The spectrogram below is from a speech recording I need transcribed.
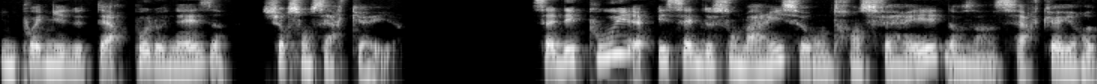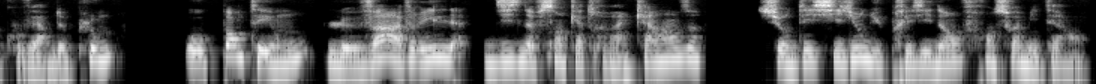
une poignée de terre polonaise sur son cercueil. Sa dépouille et celle de son mari seront transférées dans un cercueil recouvert de plomb au Panthéon le 20 avril 1995 sur décision du président François Mitterrand.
